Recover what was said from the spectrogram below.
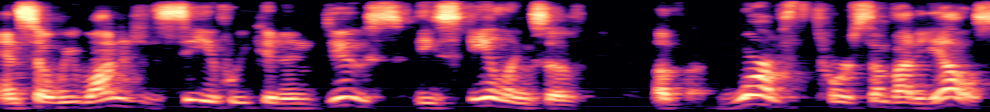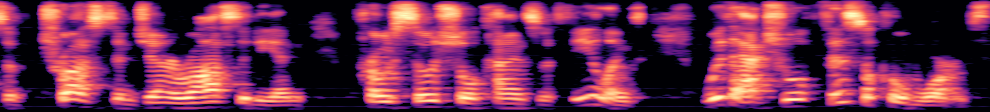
And so we wanted to see if we could induce these feelings of of warmth towards somebody else, of trust and generosity and pro social kinds of feelings with actual physical warmth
